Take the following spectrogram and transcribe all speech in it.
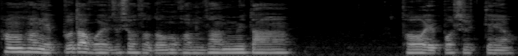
항상 예쁘다고 해주셔서 너무 감사합니다. 더 예뻐질게요.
